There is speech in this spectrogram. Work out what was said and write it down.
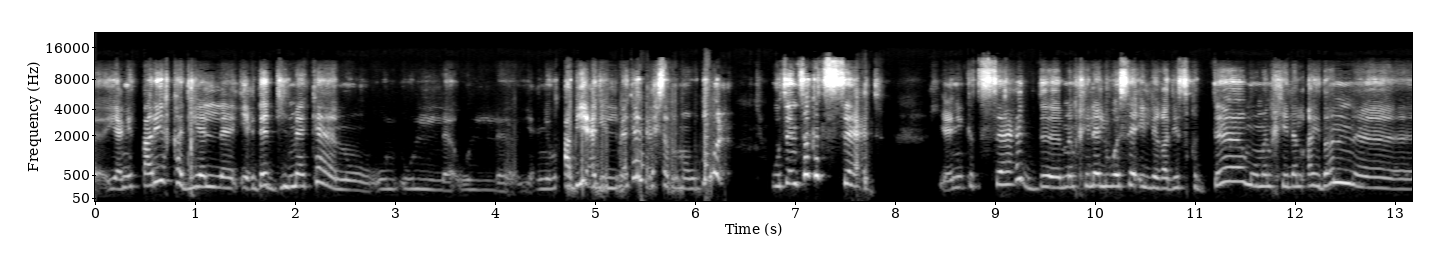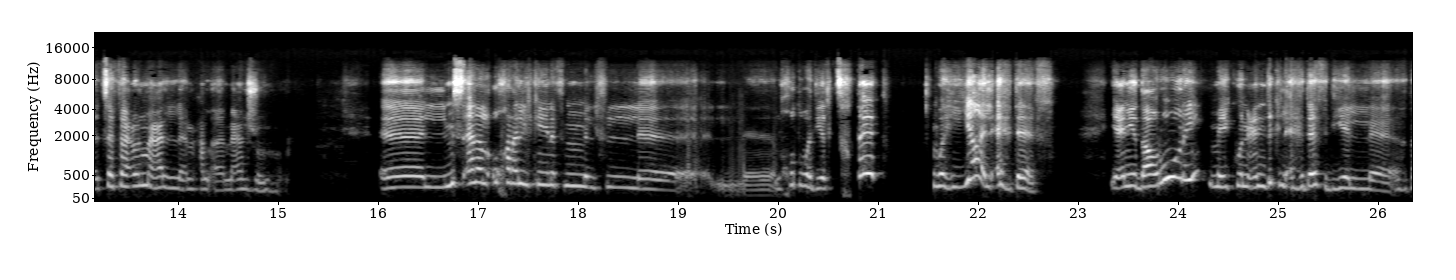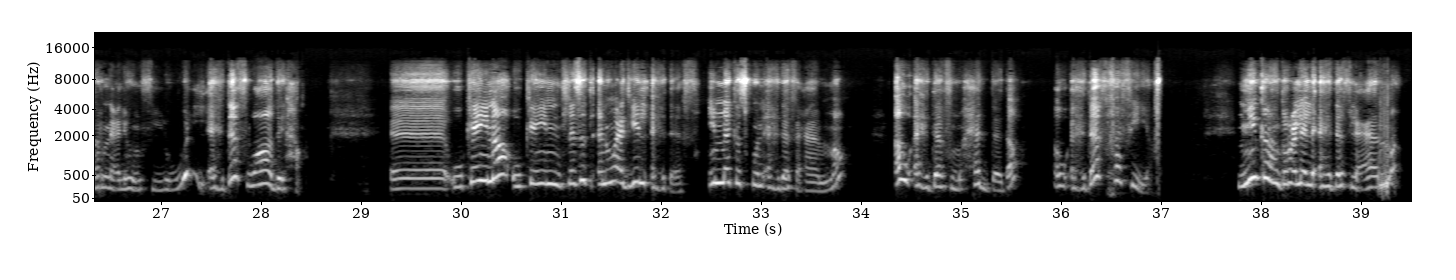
يعني الطريقة ديال اعداد المكان وال, وال يعني والطبيعه ديال المكان على حسب الموضوع. وتنت كتساعد يعني كتساعد من خلال الوسائل اللي غادي تقدم ومن خلال أيضا التفاعل مع مع الجمهور. آه، المسألة الأخرى اللي كاينة في الخطوة ديال التخطيط وهي الأهداف. يعني ضروري ما يكون عندك الأهداف ديال هضرنا عليهم في الأول الأهداف واضحة. وكاينة وكاين ثلاثة انواع ديال الأهداف. إما كتكون أهداف عامة أو أهداف محددة أو أهداف خفية. منين كنهضروا على الأهداف العامة؟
